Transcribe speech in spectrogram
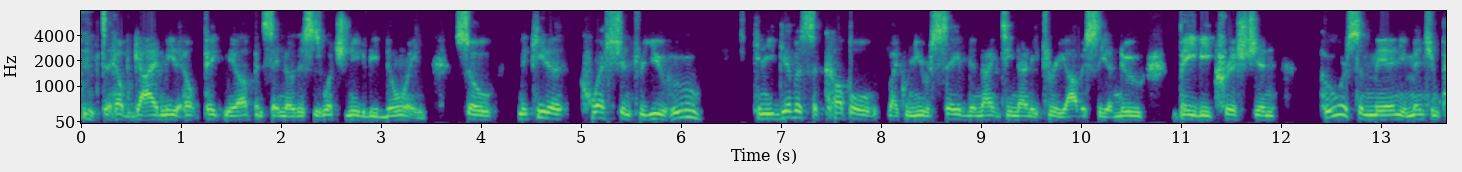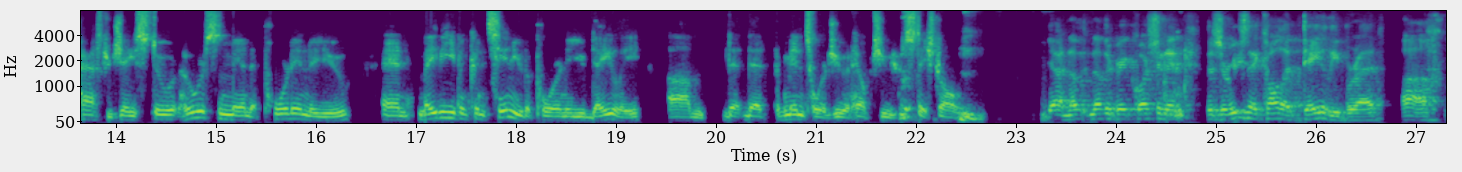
to help guide me, to help pick me up and say, no, this is what you need to be doing. So, Nikita, question for you: Who can you give us a couple, like when you were saved in 1993, obviously a new baby Christian? Who were some men, you mentioned Pastor Jay Stewart, who were some men that poured into you and maybe even continue to pour into you daily um, that, that mentored you and helped you stay strong? Yeah, another, another great question. And there's a reason they call it daily bread. Uh,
